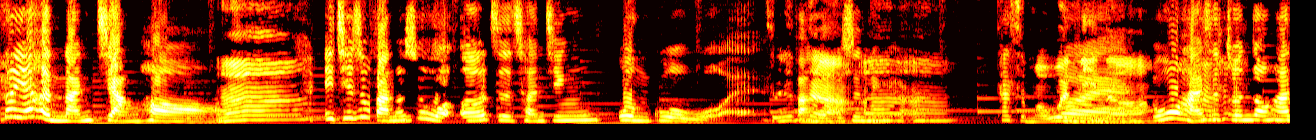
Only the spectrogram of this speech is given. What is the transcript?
那也很难讲哈。嗯。哎、欸，其实反而是我儿子曾经问过我、欸，哎，反而不是女儿。嗯嗯、他怎么问你呢？不过我还是尊重他，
